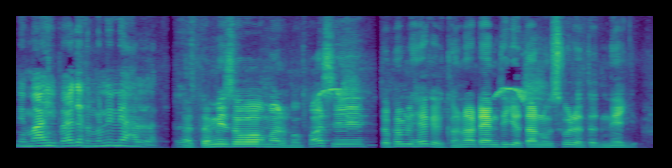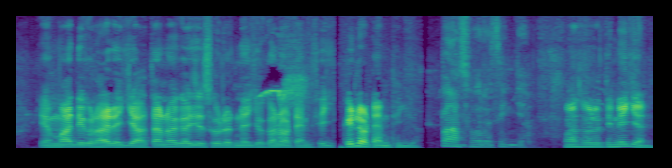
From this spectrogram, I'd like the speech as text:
ને માહી ભાગે તો મને ને હાલ લાગે. તમે સો મારા પપ્પા છે. તો ફેમિલી હે કે ઘણા ટાઈમ થઈ ગયો તાનું સુરત જ નહીં ગયો. એમ મા દીકરો હારે ગયા તાનો હે કે હજી સુરત નહીં ગયો ઘણો ટાઈમ થઈ ગયો. કેટલો ટાઈમ થઈ ગયો? પાંચ વર્ષ થઈ ગયા. પાંચ વર્ષથી નહીં ગયા ને?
